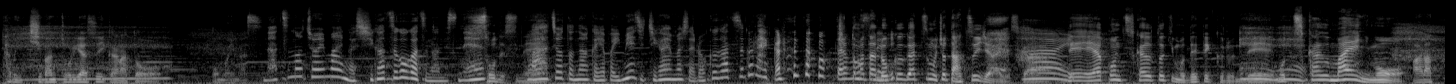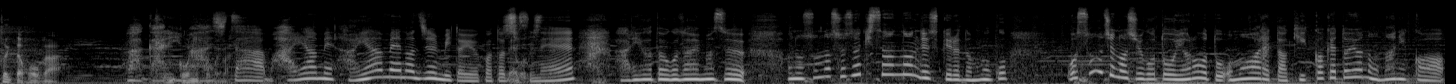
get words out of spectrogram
多分一番取りやすいかなと思います。夏のちょい前が4月5月なんですね。そうですね。わあちょっとなんかやっぱイメージ違いました6月ぐらいかなと思ったらちょっとまたもうすでに6月もちょっと暑いじゃないですか、はいでエアコン使う時も出てくるんで、ええもう使う前にもう洗っといた方がわかりました。早め早めの準備ということですそうですね。ありがとうございます。あのそんな鈴木さんなんですけれども、こうお掃除の仕事をやろうと思われたきっかけというのは何か？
